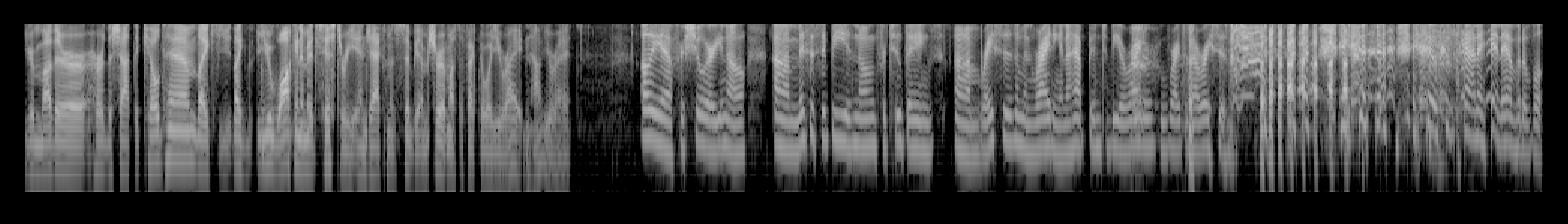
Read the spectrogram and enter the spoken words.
Your mother heard the shot that killed him. Like like you're mm-hmm. walking amidst history in Jackson, Mississippi. I'm sure it must affect the way you write and how you write. Oh yeah, for sure. You know, um, Mississippi is known for two things: um, racism and writing. And I happen to be a writer who writes about racism. it was kind of inevitable,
